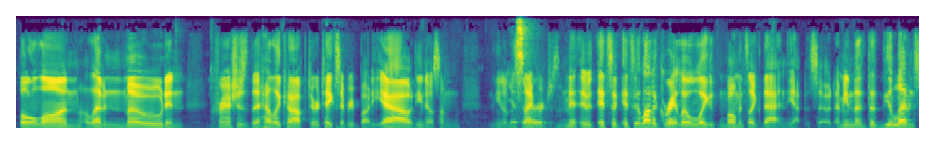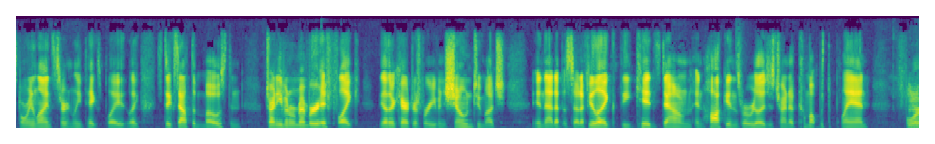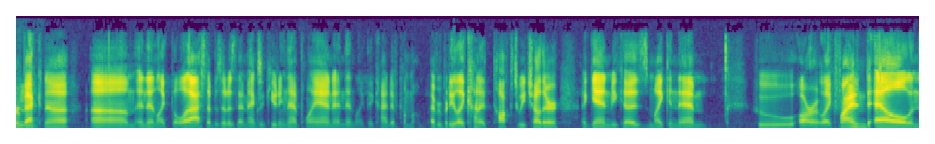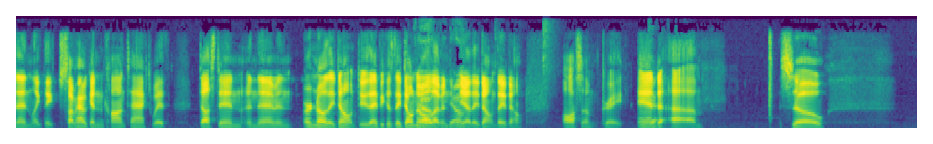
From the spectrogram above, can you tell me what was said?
full on eleven mode and crashes the helicopter, takes everybody out. You know, some. You know, the sniper sir. just it, it's a it's a lot of great little like moments like that in the episode. I mean, the the, the eleven storyline certainly takes place like sticks out the most, and I'm trying to even remember if like the other characters were even shown too much in that episode. I feel like the kids down in Hawkins were really just trying to come up with the plan for Mhm. Vecna. Um, and then like the last episode is them executing that plan, and then like they kind of come, up everybody like kind of talks to each other again because Mike and them, who are like find El, and then like they somehow get in contact with Dustin and them, and or no, they don't, do they? Because they don't know No, they Eleven. don't. Yeah, they don't. They don't. Awesome, great, and um, so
